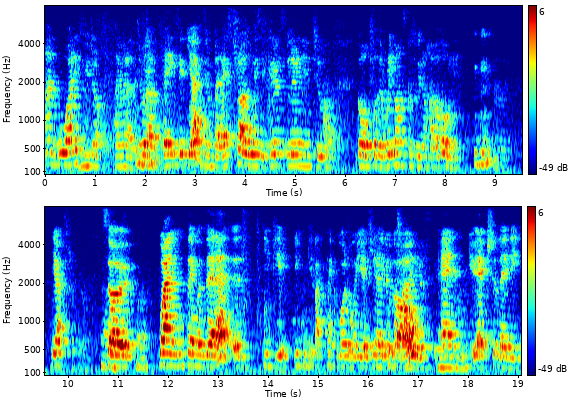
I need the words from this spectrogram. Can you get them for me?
And what if you don't, I'm gonna do a mm-hmm. basic Yeah. question, but I struggle with the girls learning to go for the rebounds because we don't have a goalie. hmm Yeah. Yeah. So one thing with that is you get you can get like a pink wood or you actually Yeah, get a good goal tires, yeah. and you actually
